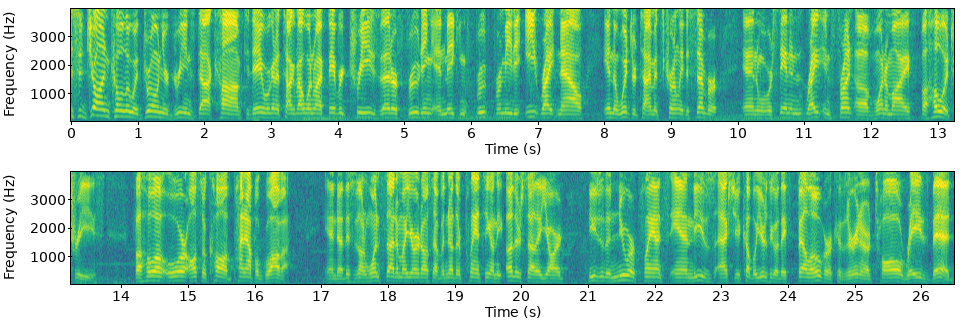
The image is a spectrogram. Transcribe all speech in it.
This is John Kohler with growingyourgreens.com. Today we're going to talk about one of my favorite trees that are fruiting and making fruit for me to eat right now in the wintertime. It's currently December and we're standing right in front of one of my Feijoa trees. Feijoa or also called pineapple guava. And uh, this is on one side of my yard. I also have another planting on the other side of the yard. These are the newer plants and these actually a couple years ago they fell over because they're in a tall raised bed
